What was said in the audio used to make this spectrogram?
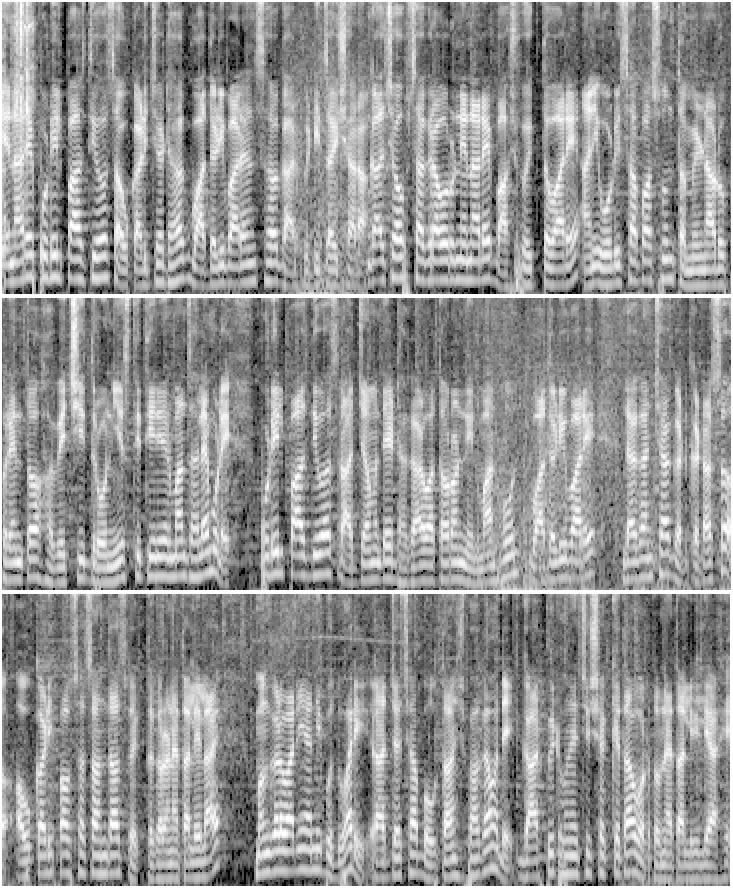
येणारे पुढील पाच दिवस अवकाळीचे ढग वादळी वाऱ्यांसह गारपिटीचा इशारा. गालच्या उपसागरावरून येणारे बाष्पयुक्त वारे आणि ओडिसापासून तमिळनाडूपर्यंत हवेची द्रोणीय स्थिती निर्माण झाल्यामुळे पुढील पाच दिवस राज्यामध्ये ढगाळ वातावरण निर्माण होऊन वादळी वारे ढगांच्या गटगटासह अवकाळी पावसाचा अंदाज व्यक्त करण्यात आलेला आहे. मंगळवारी आणि बुधवारी राज्याच्या बहुतांश भागामध्ये गारपीट होण्याची शक्यता वर्तवण्यात आलेली आहे.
